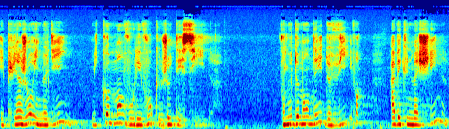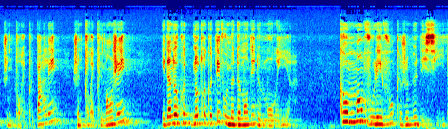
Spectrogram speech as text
Et puis un jour, il me dit, mais comment voulez-vous que je décide? Vous me demandez de vivre avec une machine, je ne pourrai plus parler, je ne pourrai plus manger, et d'un autre côté, vous me demandez de mourir. Comment voulez-vous que je me décide?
